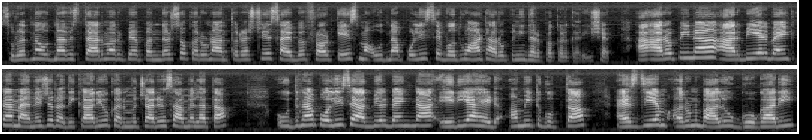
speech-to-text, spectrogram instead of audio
સુરતના ઉધના વિસ્તારમાં રૂપિયા પંદરસો કરોડના આંતરરાષ્ટ્રીય સાયબર ફ્રોડ કેસમાં ઉધના પોલીસે વધુ આઠ આરોપીની ધરપકડ કરી છે. આ આરોપીના આરબીએલ બેંકના મેનેજર, અધિકારીઓ, કર્મચારીઓ સામેલ હતા. ઉધના પોલીસે આરબીએલ બેંકના area head Amit Gupta, SDM Arun Balu Ghoghari,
